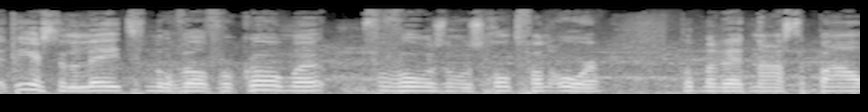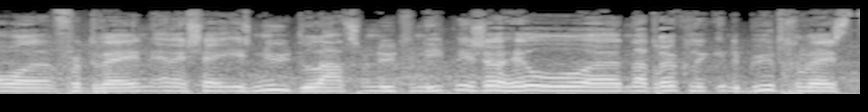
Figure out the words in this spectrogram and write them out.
het eerste leed nog wel voorkomen. Vervolgens nog een schot van Oor. Dat maar net naast de paal verdween. NEC is nu de laatste minuten niet meer zo heel nadrukkelijk in de buurt geweest.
